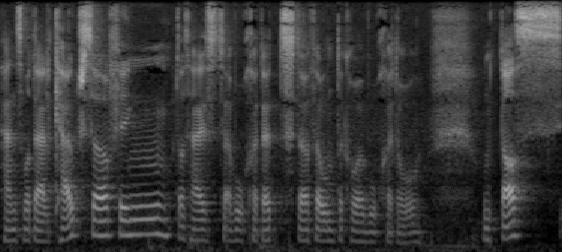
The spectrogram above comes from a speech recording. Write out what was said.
haben das Modell Couchsurfing, das heißt eine Woche dort dürfen unterkommen, eine Woche da. Und das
